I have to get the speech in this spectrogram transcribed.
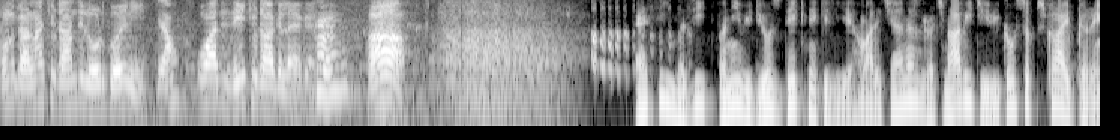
ਹੁਣ ਗਾਲਾਂ ਛੁਡਾਉਣ ਦੀ ਲੋੜ ਕੋਈ ਨਹੀਂ ਕਿਉਂ ਉਹ ਆਦੀ ਧੀ ਛੁਡਾ ਕੇ ਲੈ ਗਏ ਹਾਂ। ਹਾਂ ऐसी मजीद फनी वीडियोस देखने के लिए हमारे चैनल रचनावी टीवी को सब्सक्राइब करें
